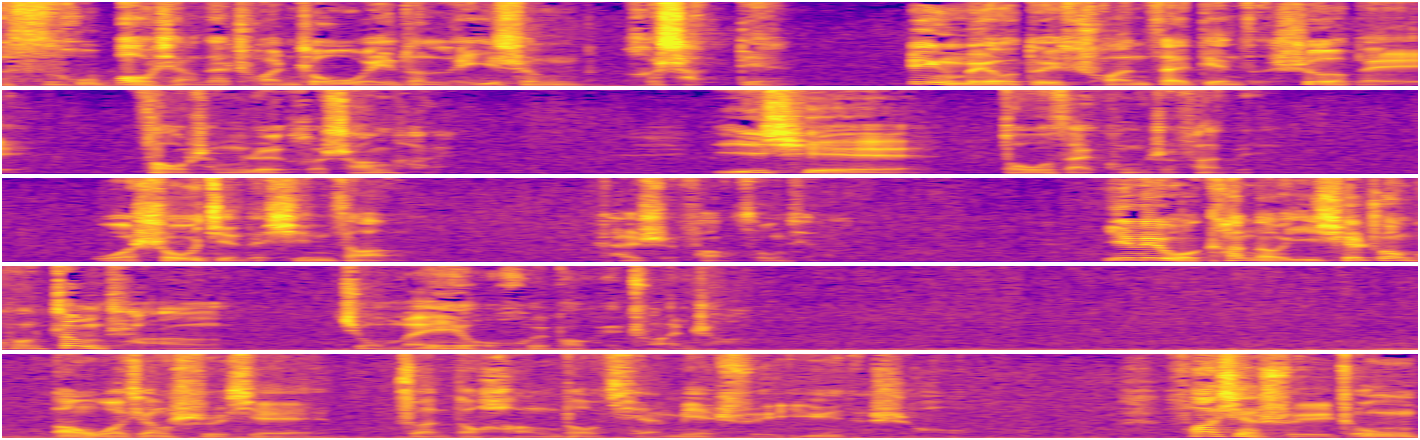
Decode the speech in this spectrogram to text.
似乎爆响在船周围的雷声和闪电，并没有对船载电子设备造成任何伤害，一切都在控制范围。我收紧的心脏开始放松下来，因为我看到一切状况正常。就没有汇报给船长。当我将视线转到航道前面水域的时候，发现水中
